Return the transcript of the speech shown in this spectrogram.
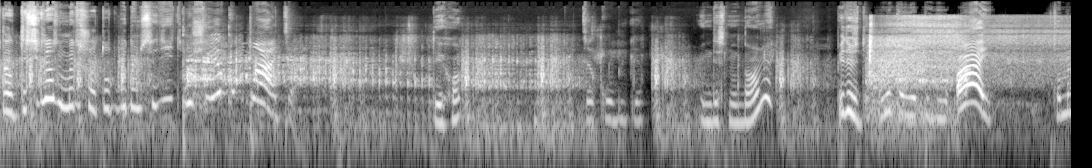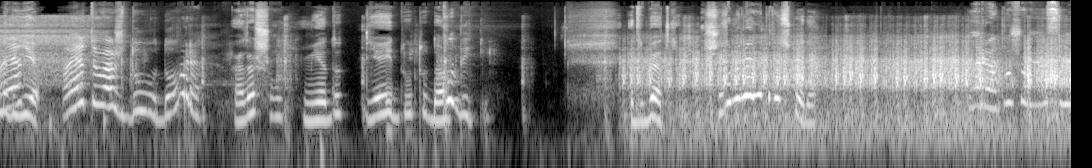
Та, ти серйозно, ми що, тут будемо сидіти? Пішли купатися. Тихо. Це кубики. Він десь над нами? Підожди, ну-ка я піду. Ай! Хто мене б'є? А я тебе жду, добре? Хорошо, я, я йду туди. Кубики. Ребятки, що там реально происходит? Лара, пішов на свою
